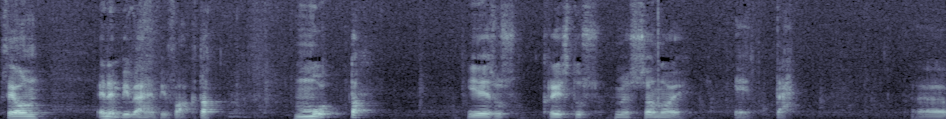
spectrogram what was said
Se on enempi vähempi fakta, mutta Jeesus Kristus myös sanoi, että ää,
